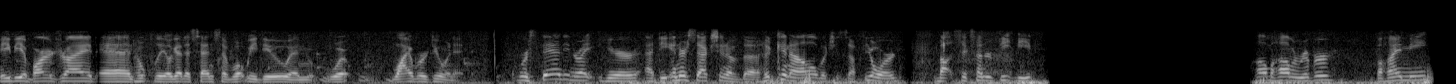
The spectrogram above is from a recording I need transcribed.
maybe a barge ride, and hopefully you'll get a sense of what we do and wh why we're doing it. We're standing right here at the intersection of the Hood Canal, which is a fjord, about 600 feet deep, Hama Hama River behind me,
